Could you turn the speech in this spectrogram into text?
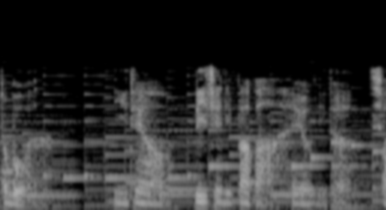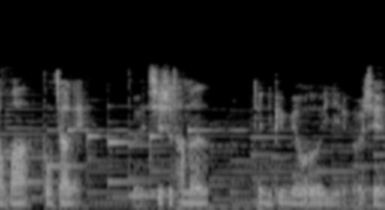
段博文。你一定要理解你爸爸，还有你的小妈董佳蕾。对，其实他们对你并没有恶意，而且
